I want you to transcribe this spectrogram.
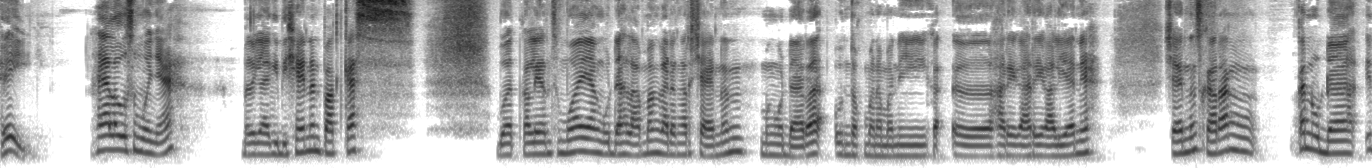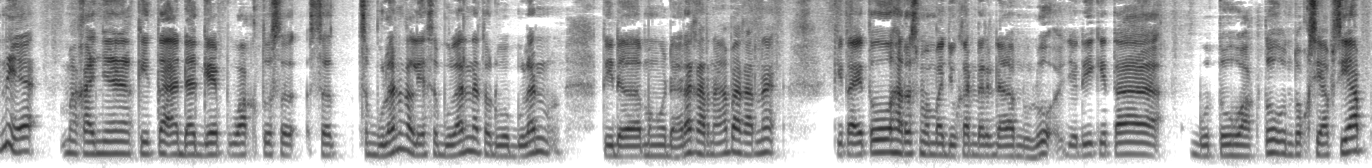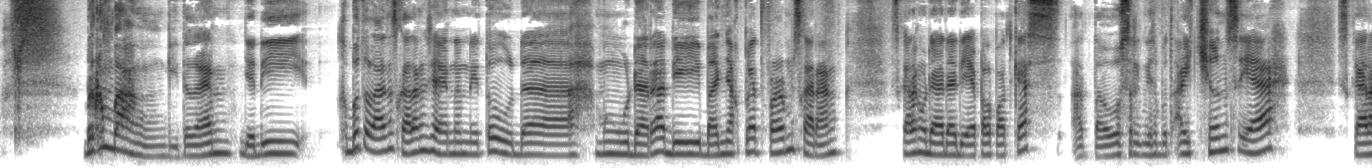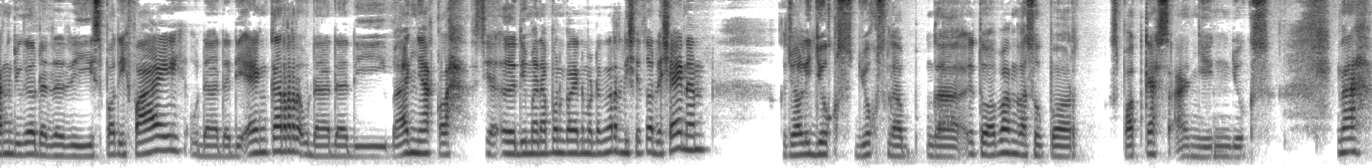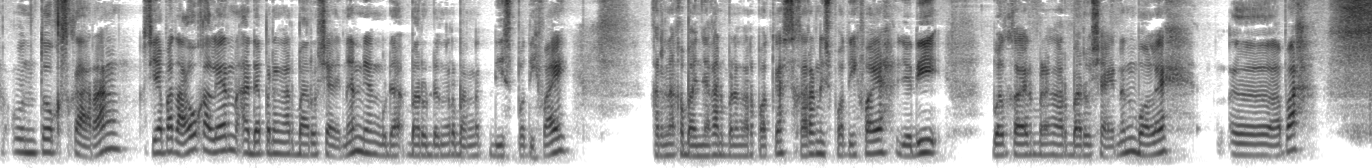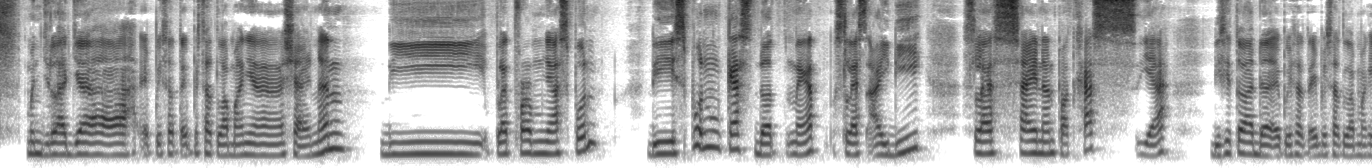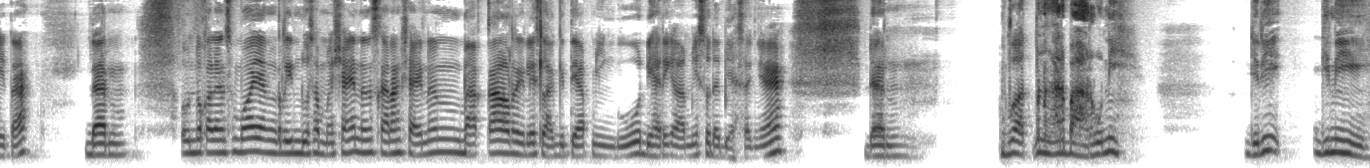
Hey, hello semuanya. Balik lagi di Shannon Podcast. Buat kalian semua yang udah lama gak denger Shannon mengudara untuk menemani uh, hari-hari kalian ya. Shannon sekarang kan udah ini ya, makanya kita ada gap waktu se, se sebulan kali ya, sebulan atau dua bulan tidak mengudara karena apa? Karena kita itu harus memajukan dari dalam dulu. Jadi kita butuh waktu untuk siap-siap berkembang gitu kan. Jadi kebetulan sekarang Shannon itu udah mengudara di banyak platform sekarang. Sekarang udah ada di Apple Podcast atau sering disebut iTunes ya. Sekarang juga udah ada di Spotify, udah ada di Anchor, udah ada di banyak lah. E, di mana pun kalian mau denger di situ ada Shannon. Kecuali Jux, Jux nggak nggak itu apa nggak support podcast anjing Jux. Nah, untuk sekarang siapa tahu kalian ada pendengar baru Shannon yang udah baru denger banget di Spotify. Karena kebanyakan pendengar podcast sekarang di Spotify ya. Jadi buat kalian pendengar baru Shannon boleh eh, apa? menjelajah episode-episode lamanya Shannon di platformnya Spoon di spooncast.net slash id slash Shannon podcast ya di situ ada episode-episode lama kita. Dan untuk kalian semua yang rindu sama Shannon sekarang Shannon bakal rilis lagi tiap minggu di hari Kamis sudah biasanya. Dan buat pendengar baru nih jadi gini.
